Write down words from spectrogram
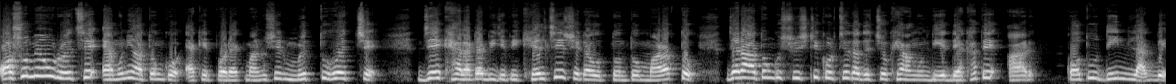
অসমেও রয়েছে এমনই আতঙ্ক, একের পর এক মানুষের মৃত্যু হচ্ছে যে খেলাটা বিজেপি খেলছে সেটা অত্যন্ত মারাত্মক। যারা আতঙ্ক সৃষ্টি করছে তাদের চোখে আঙুল দিয়ে দেখাতে আর কত দিন লাগবে?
